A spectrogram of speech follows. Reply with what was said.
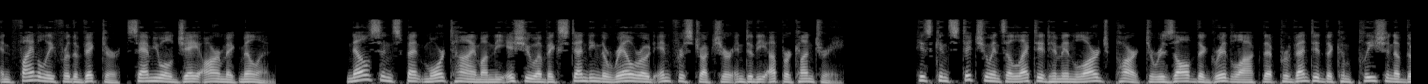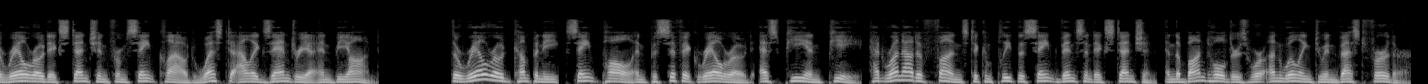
and finally for the victor, Samuel J. R. McMillan. Nelson spent more time on the issue of extending the railroad infrastructure into the upper country. His constituents elected him in large part to resolve the gridlock that prevented the completion of the railroad extension from St. Cloud west to Alexandria and beyond. The railroad company, St. Paul and Pacific Railroad SP&P, had run out of funds to complete the St. Vincent extension, and the bondholders were unwilling to invest further.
